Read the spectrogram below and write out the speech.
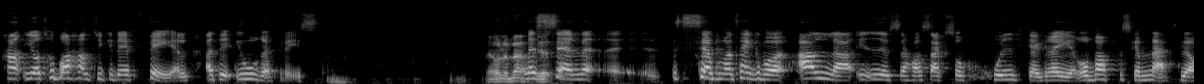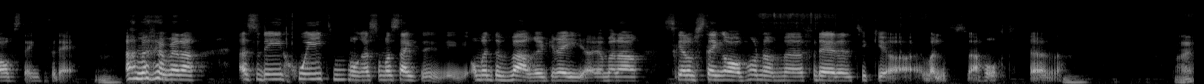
Han, jag tror bara han tycker det är fel, att det är orättvist. Jag håller med. Men sen, eh, sen får man tänka på alla i USA har sagt så sjuka grejer och varför ska Matt bli avstängd för det? Mm. Men jag menar, Alltså det är skitmånga som har sagt, om inte värre grejer. Jag menar, ska de stänga av honom eh, för det, det tycker jag var lite sådär hårt. Inte. Nej.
